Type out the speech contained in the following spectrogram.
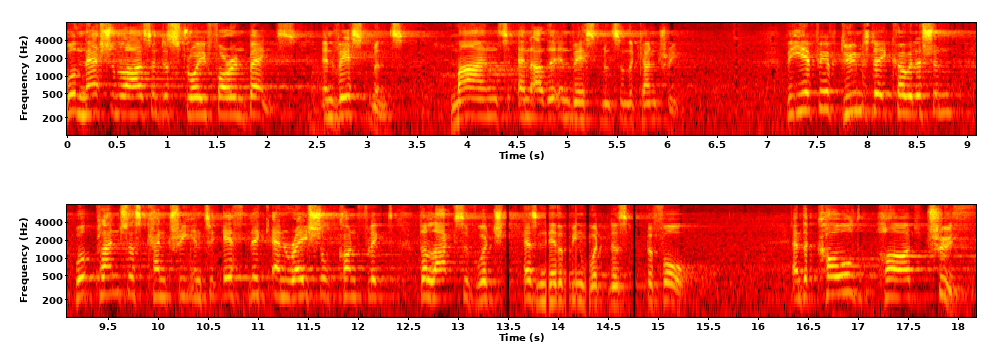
will nationalize and destroy foreign banks, investments, mines, and other investments in the country. The EFF Doomsday Coalition will plunge this country into ethnic and racial conflict, the likes of which has never been witnessed before. And the cold, hard truth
